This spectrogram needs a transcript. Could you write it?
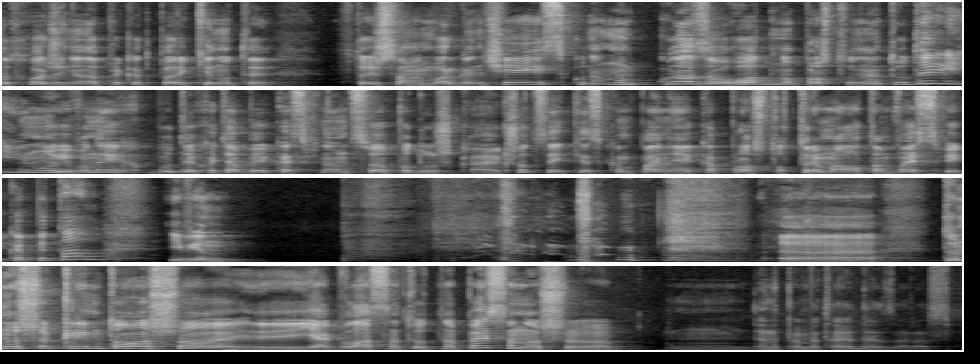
надходження, наприклад, перекинути в той ж самий Morgan Chase, куди, ну, куди завгодно, просто не туди, і, ну, і в них буде хоча б якась фінансова подушка. А якщо це якась компанія, яка просто тримала там весь свій капітал, і він. Е, Тому що, крім того, що, е, як власне тут написано, що. Я не пам'ятаю, де зараз.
